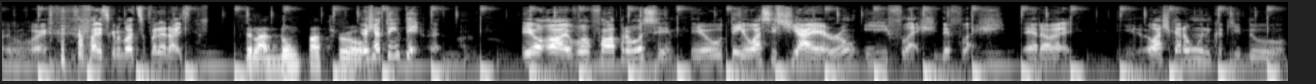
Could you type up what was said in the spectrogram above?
É. Eu Parece que eu não gosto de super-heróis. Sei lá, Doom Patrol. Eu já tentei. Eu, ó, eu vou falar pra você. Eu, te... eu assisti a Arrow e Flash, The Flash. Era. Eu acho que era o único aqui do.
